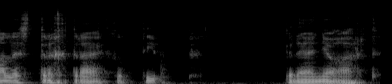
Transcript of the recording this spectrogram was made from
alles terugtrek tot diep binne in jou hart.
